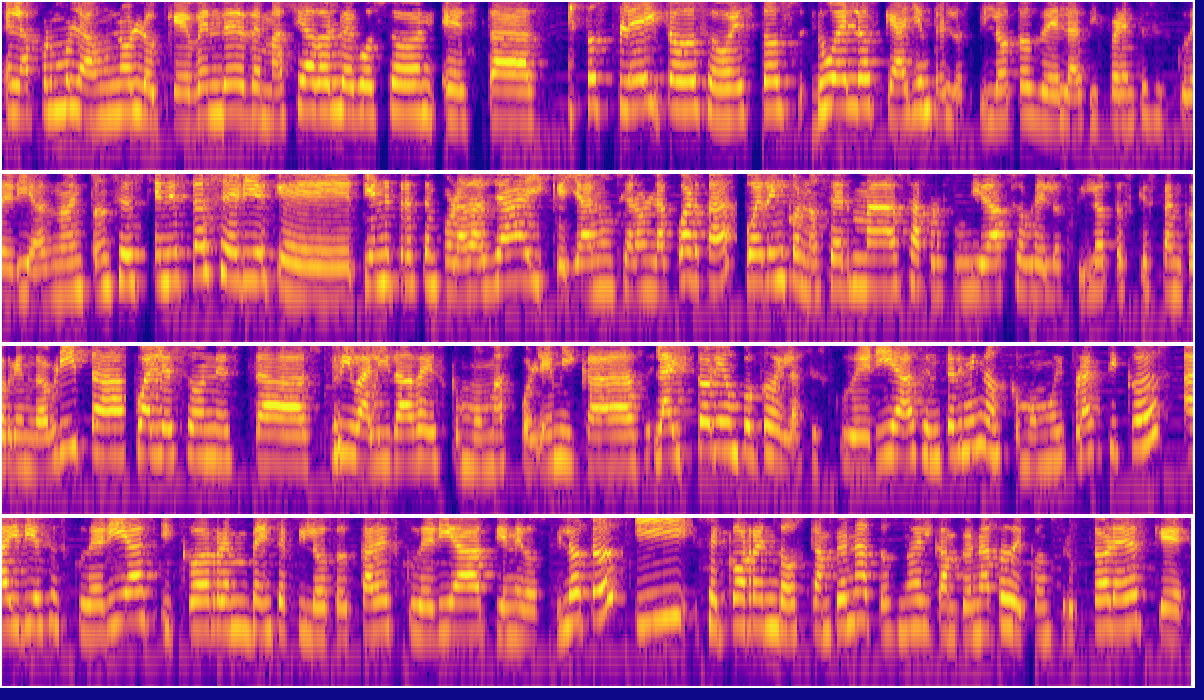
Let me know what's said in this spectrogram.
en la Fórmula 1 lo que vende demasiado luego son estas, estos pleitos o estos duelos que hay entre los pilotos de las diferentes escuderías, ¿no? Entonces, en esta serie que tiene tres temporadas ya y que ya anunciaron la cuarta, pueden conocer más a profundidad sobre los pilotos que están corriendo ahorita, cuáles son estas rivalidades como más polémicas, la historia un poco de las escuderías en términos como muy prácticos. Hay 10 escuderías y corren 20 pilotos. Cada escudería tiene dos pilotos y se corren dos campeonatos, ¿no? El campeonato de constructores que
